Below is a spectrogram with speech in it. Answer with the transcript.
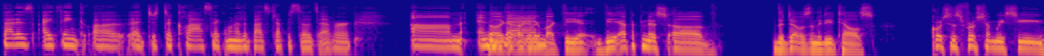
That is, I think, uh, just a classic, one of the best episodes ever. Um, and I, then, I gotta go back the the epicness of the Devils in the Details. Of course, this is the first time we see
